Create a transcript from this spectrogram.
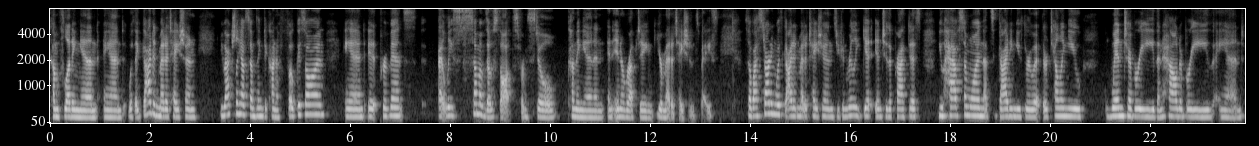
come flooding in. And with a guided meditation, you actually have something to kind of focus on and it prevents at least some of those thoughts from still coming in and, and interrupting your meditation space. So, by starting with guided meditations, you can really get into the practice. You have someone that's guiding you through it. They're telling you when to breathe and how to breathe. And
